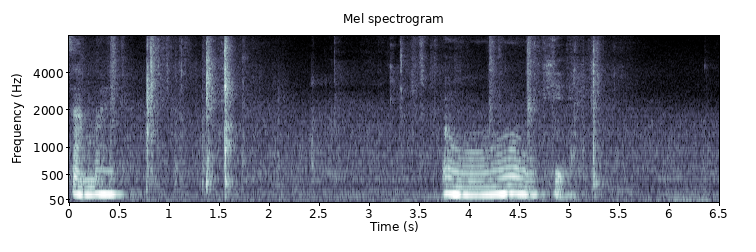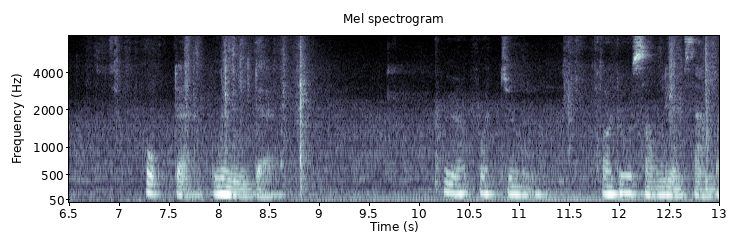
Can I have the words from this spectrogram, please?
สามใบ อ๋อ โอเคหกดาบหนึ่งดาบเพื่อฟอร์จูนขอดูสองเหรียญสามใบ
